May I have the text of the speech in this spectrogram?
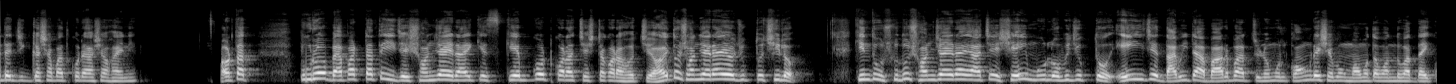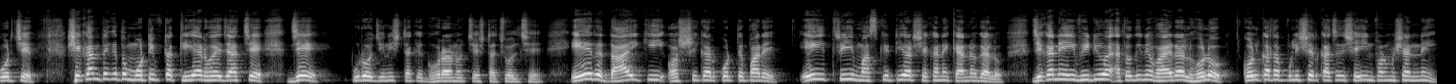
এদের জিজ্ঞাসাবাদ করে আসা হয়নি? অর্থাৎ পুরো ব্যাপারটাতেই যে সঞ্জয় রায়কে স্কেপগোট করার চেষ্টা করা হচ্ছে, হয়তো সঞ্জয় রায়ও যুক্ত ছিল, কিন্তু শুধু সঞ্জয় রায় আছে, সেই মূল অভিযুক্ত, এই যে দাবিটা বারবার তৃণমূল কংগ্রেস এবং মমতা বন্দ্যোপাধ্যায় করছে, সেখান থেকে তো মোটিভটা ক্লিয়ার হয়ে যাচ্ছে যে পুরো জিনিসটাকে ঘোরানোর চেষ্টা চলছে। এর দায় কি অস্বীকার করতে পারে? এই থ্রি মাস্কেটিয়ার সেখানে কেন গেল? যেখানে এই ভিডিও এতদিনে ভাইরাল হলো, কলকাতা পুলিশের কাছে সেই ইনফরমেশান নেই।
